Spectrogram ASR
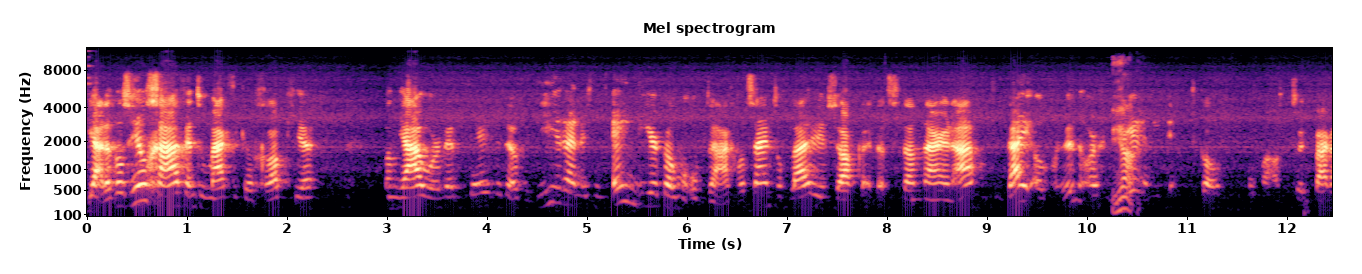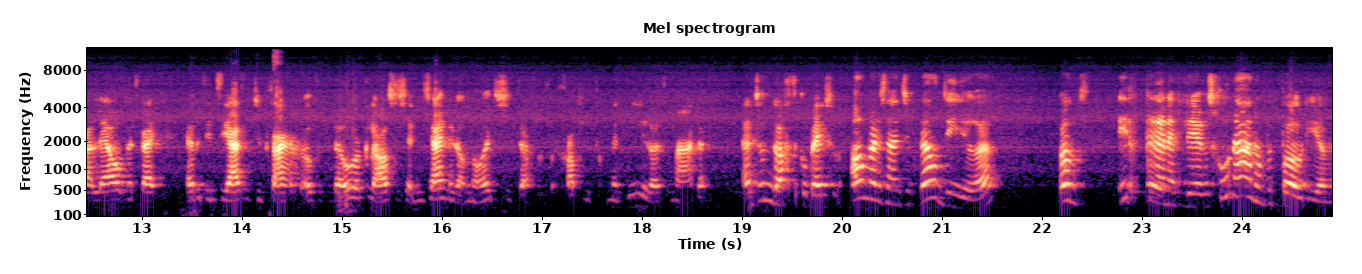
Ja, dat was heel gaaf. En toen maakte ik een grapje van ja hoor, we hebben het hele tijd over dieren en er is niet één dier komen opdagen. Wat zijn toch luie zakken? Dat ze dan naar een avond die wij over hun organiseren niet echt komen. Als een soort parallel met wij hebben het in theater natuurlijk vaak over de lower classes en die zijn er dan nooit. Dus ik dacht dat het een grapje met dieren te maken. En toen dacht ik opeens van, oh maar er zijn natuurlijk wel dieren. Want iedereen heeft leren schoenen aan op het podium.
